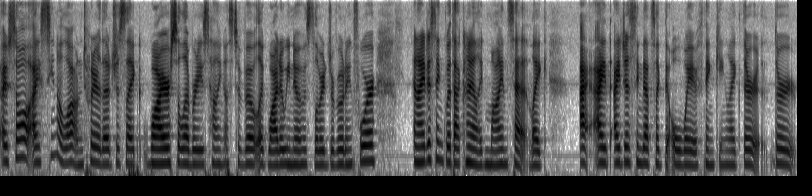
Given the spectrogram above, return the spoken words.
I saw I seen a lot on Twitter that just like why are celebrities telling us to vote? Like why do we know who celebrities are voting for? And I just think with that kind of like mindset, like I, I I just think that's like the old way of thinking. Like they're they're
